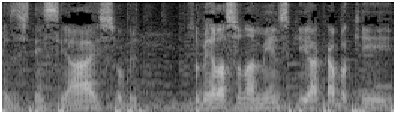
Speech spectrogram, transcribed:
existenciais, sobre, sobre relacionamentos que acaba que,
